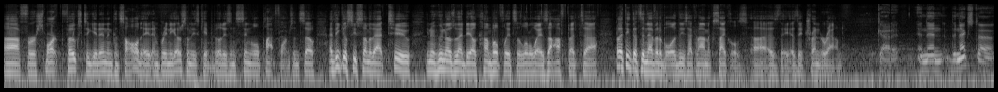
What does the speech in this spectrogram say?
uh, for smart folks to get in and consolidate and bring together some of these capabilities in single platforms. And so I think you'll see some of that too. You know, who knows when that day will come? Hopefully, it's a little ways off, but uh, but I think that's inevitable in these economic cycles uh, as they as they trend around. Got it. And then the next uh,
